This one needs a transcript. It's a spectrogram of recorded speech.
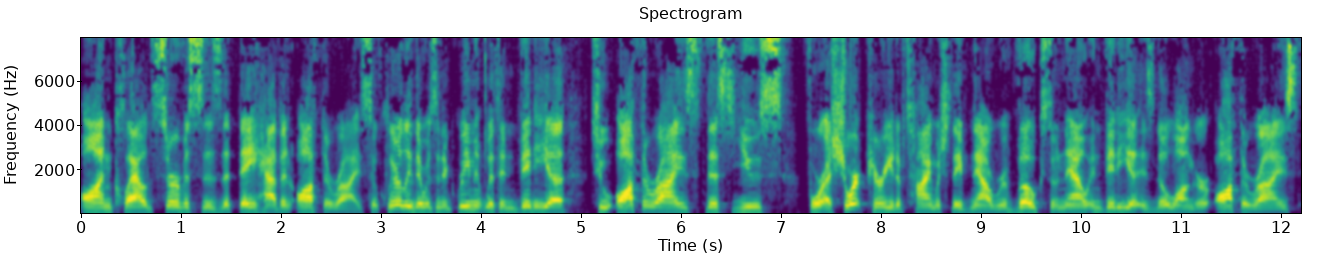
on cloud services that they haven't authorized. So clearly there was an agreement with NVIDIA to authorize this use for a short period of time, which they've now revoked. So now NVIDIA is no longer authorized.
